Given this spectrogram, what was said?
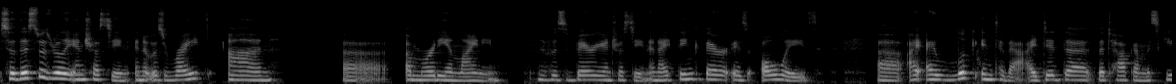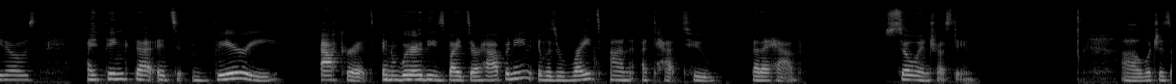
so this was really interesting, and it was right on uh, a meridian lining. It was very interesting, and I think there is always. Uh, I, I look into that. I did the the talk on mosquitoes. I think that it's very accurate in where these bites are happening. It was right on a tattoo that I have. So interesting. Uh, which is,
